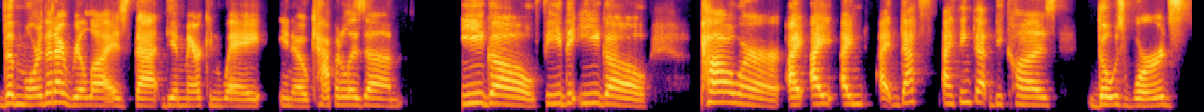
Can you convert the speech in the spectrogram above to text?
the more that I realized that the American way, you know, capitalism, ego, feed the ego, power. I, I, I, I that's, I think that because those words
